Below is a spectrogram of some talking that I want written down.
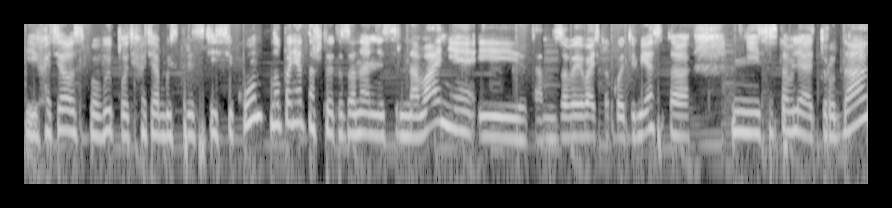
И хотелось бы выплыть хотя бы из 30 30 секунд. Ну, понятно, что это зональное соревнование, и там завоевать какое-то место не составляет труда.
